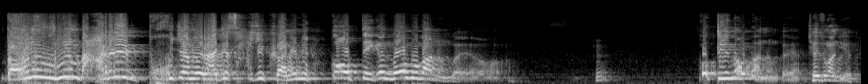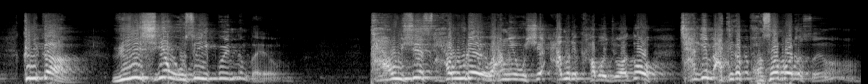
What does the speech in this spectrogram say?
너무 우리는 말을 포장을 하지 사실 그 안에는 껍데기가 너무 많은 거예요. 껍데기 너무 많은 거예요. 죄송한 게. 그러니까 외식의 옷을 입고 있는 거예요. 다윗의 사울의 왕의 옷이 아무리 갑어주어도 자기 마티가 벗어버렸어요.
